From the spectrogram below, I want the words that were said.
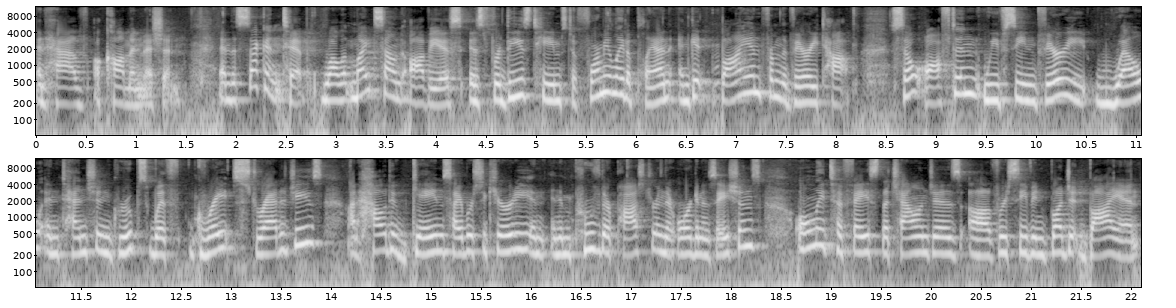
and have a common mission. And the second tip, while it might sound obvious, is for these teams to formulate a plan and get buy-in from the very top. So often we've seen very well-intentioned groups with great strategies on how to gain cybersecurity and, and improve their posture in their organizations, only to face face the challenges of receiving budget buy-in.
